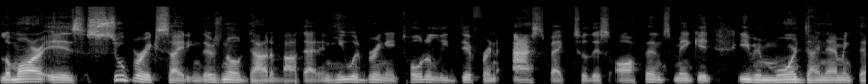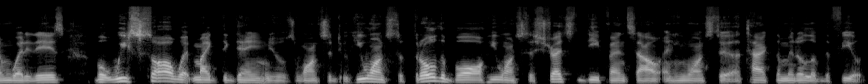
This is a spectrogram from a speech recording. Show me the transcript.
Lamar is super exciting. There's no doubt about that. And he would bring a totally different aspect to this offense, make it even more dynamic than what it is. But we saw what Mike McDaniels wants to do. He wants to throw the ball, he wants to stretch the defense out, and he wants to attack the middle of the field.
